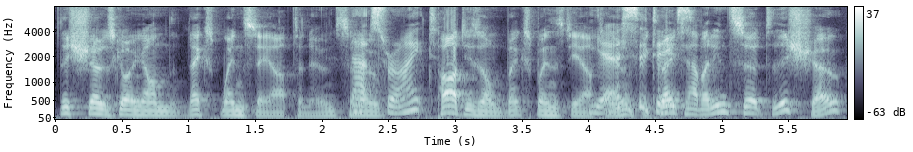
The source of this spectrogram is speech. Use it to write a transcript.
this show's going on next Wednesday afternoon. So That's right. Party's on next Wednesday afternoon. Yes, It'd be it great is. to have an insert to this show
